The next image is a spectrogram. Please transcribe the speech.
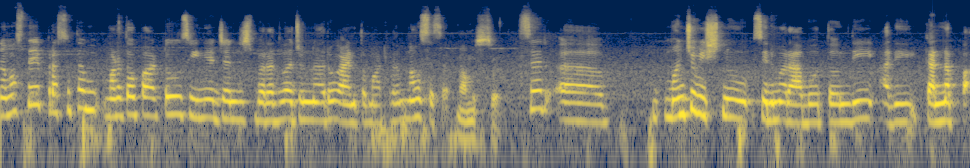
నమస్తే ప్రస్తుతం మనతో పాటు సీనియర్ జర్నలిస్ట్ భరద్వాజ్ ఉన్నారు. ఆయనతో మాట్లాడదాం. నమస్తే సార్. నమస్తే. సార్ మంచు విష్ణు సినిమా రాబోతోంది. అది కన్నప్ప.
